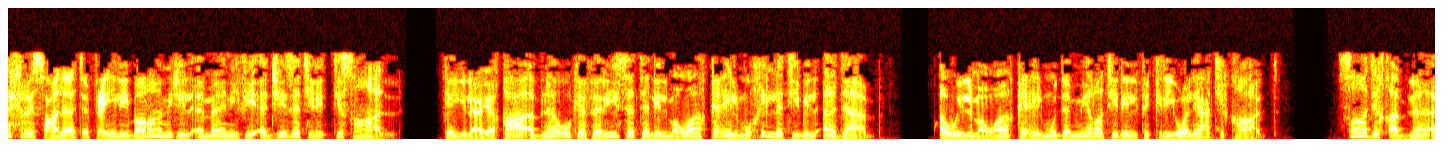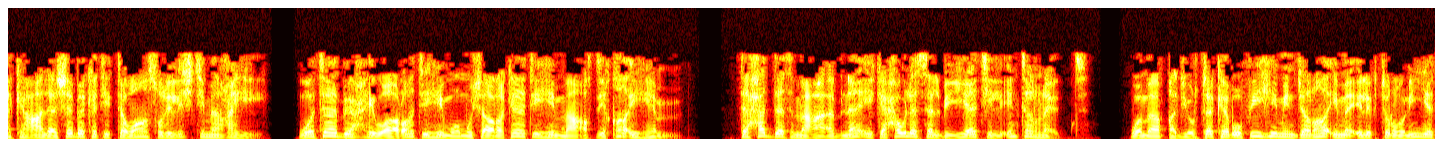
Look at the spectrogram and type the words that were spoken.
احرص على تفعيل برامج الأمان في أجهزة الاتصال. كي لا يقع أبناؤك فريسة للمواقع المخلة بالآداب أو المواقع المدمرة للفكر والاعتقاد. صادق أبناءك على شبكة التواصل الاجتماعي. وتابع حواراتهم ومشاركاتهم مع أصدقائهم. تحدث مع أبنائك حول سلبيات الإنترنت وما قد يرتكب فيه من جرائم إلكترونية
